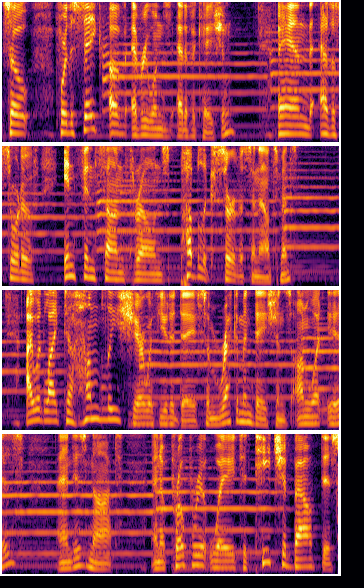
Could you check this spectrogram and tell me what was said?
So, for the sake of everyone's edification, and as a sort of Infants on Thrones public service announcement, I would like to humbly share with you today some recommendations on what is and is not an appropriate way to teach about this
